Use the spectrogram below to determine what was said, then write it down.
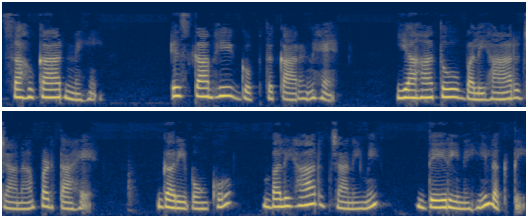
साहूकार नहीं, इसका भी गुप्त कारण है। यहाँ तो बलिहार जाना पड़ता है। गरीबों को बलिहार जाने में देरी नहीं लगती।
